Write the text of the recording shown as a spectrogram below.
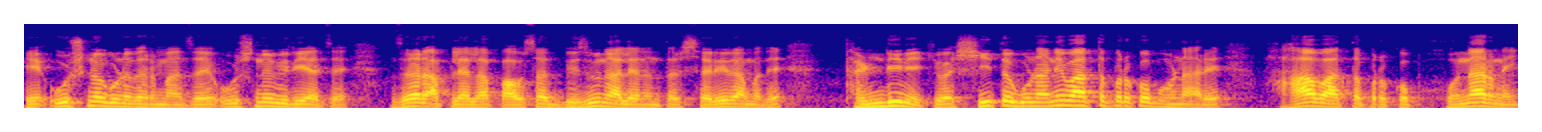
हे उष्ण गुणधर्माचं आहे उष्णवीर्याचं आहे. जर आपल्याला पावसात भिजून आल्यानंतर शरीरामध्ये थंडीने किंवा शीतगुणाने वातप्रकोप होणार आहे हा वातप्रकोप होणार नाही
